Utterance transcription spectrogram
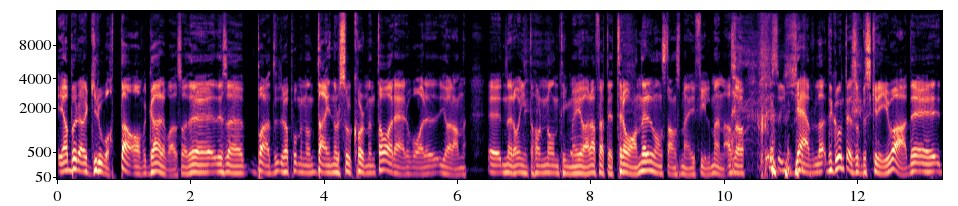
jag börjar gråta av garv alltså. Det, det är så här, bara du drar på med någon dinosaur-kommentar här och var, Göran. eh, när de inte har någonting med att göra för att det är tranor någonstans med i filmen. Alltså, det är så jävla, det går inte ens att beskriva. Det är,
